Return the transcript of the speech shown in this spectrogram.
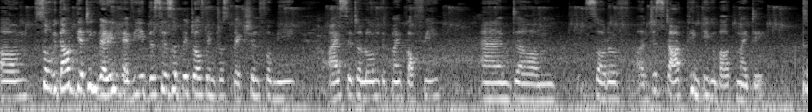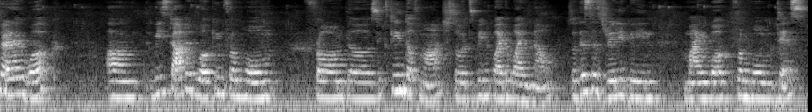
Um, so without getting very heavy, this is a bit of introspection for me. I sit alone with my coffee and um, sort of uh, just start thinking about my day. Where I work, um, we started working from home from the 16th of March, so it's been quite a while now. So this has really been my work from home desk,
